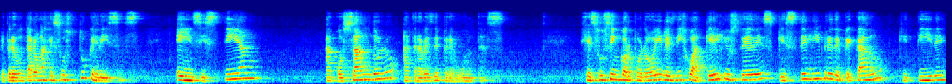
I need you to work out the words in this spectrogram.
le preguntaron a Jesús, ¿tú qué dices? E insistían acosándolo a través de preguntas. Jesús se incorporó y les dijo, aquel de ustedes que esté libre de pecado, que tire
